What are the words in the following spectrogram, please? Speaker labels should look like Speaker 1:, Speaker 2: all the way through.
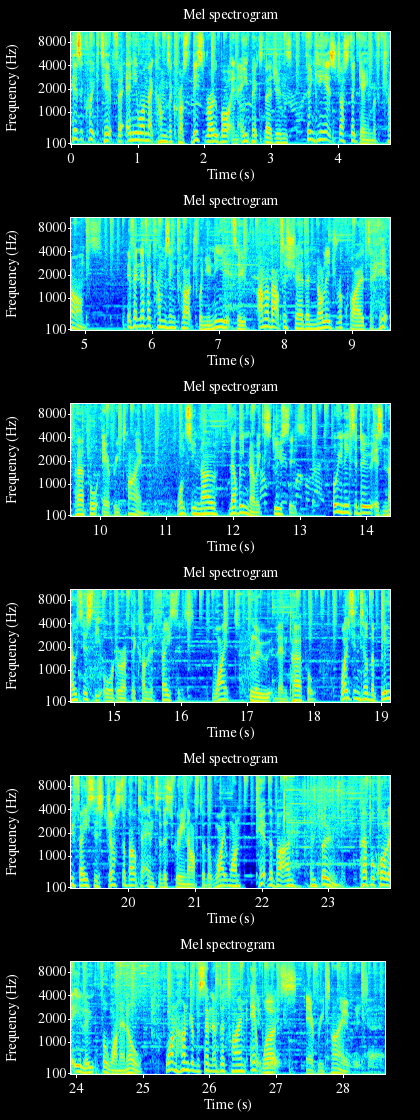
Speaker 1: Here's a quick tip for anyone that comes across this robot in Apex Legends thinking it's just a game of chance. If it never comes in clutch when you need it to, I'm about to share the knowledge required to hit purple every time. Once you know, there'll be no excuses. All you need to do is notice the order of the coloured faces. White, blue, then purple. Wait until the blue face is just about to enter the screen after the white one, hit the button, and boom, purple quality loot for one and all. 100% of the time, it,
Speaker 2: It
Speaker 1: works
Speaker 2: works.
Speaker 1: every time.
Speaker 2: Every time.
